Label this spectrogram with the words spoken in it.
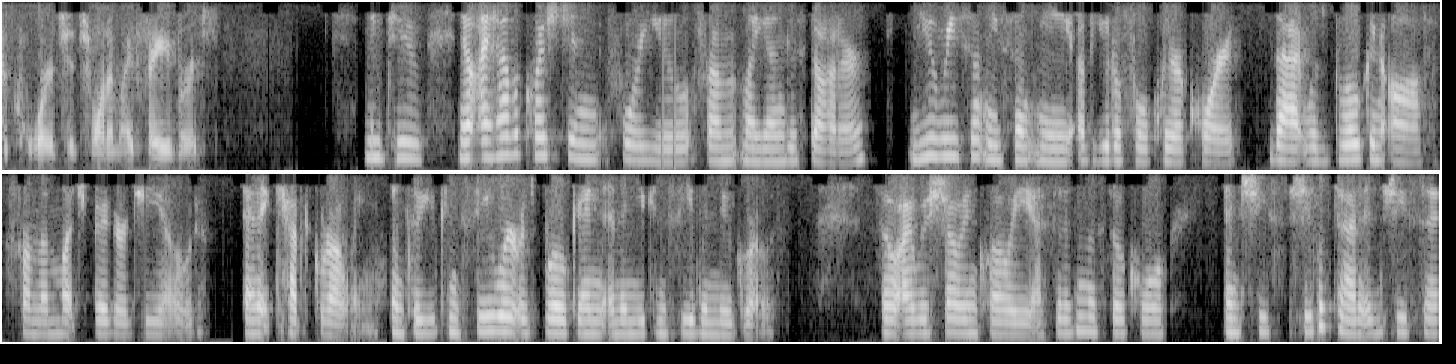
to quartz. It's one of my favorites. Me too. Now I have a question for you from my youngest daughter. You recently sent me a beautiful clear quartz that was broken off from a much bigger geode and it kept growing. And so you can see where it was broken and then you can see the new growth. So I was showing Chloe, I said, Isn't this so cool? And she she looked at it and she said,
